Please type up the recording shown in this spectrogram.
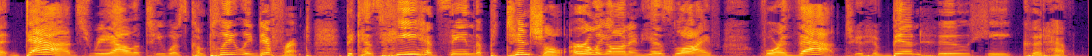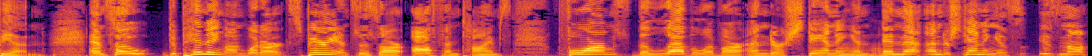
But Dad's reality was completely different because he had seen the potential early on in his life for that to have been who he could have been. And so depending on what our experiences are oftentimes forms the level of our understanding and, and that understanding is, is not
